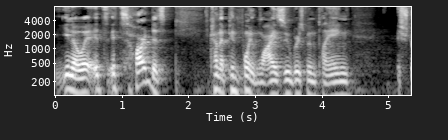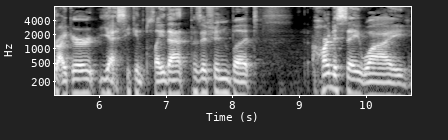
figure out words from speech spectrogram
You know, it's it's hard to kind of pinpoint why Zuber's been playing striker. Yes, he can play that position, but hard to say why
